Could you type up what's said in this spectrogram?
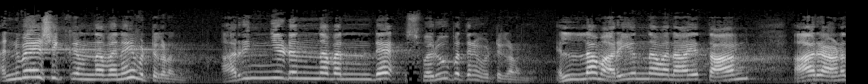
അന്വേഷിക്കുന്നവനെ വിട്ടുകളഞ്ഞു അറിഞ്ഞിടുന്നവന്റെ സ്വരൂപത്തിനെ വിട്ടുകളഞ്ഞു എല്ലാം അറിയുന്നവനായ താൻ ആരാണ്?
